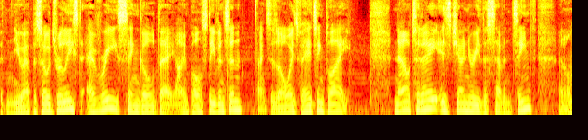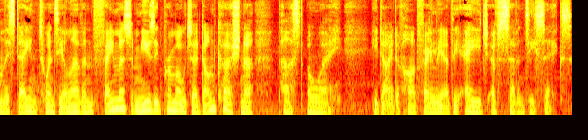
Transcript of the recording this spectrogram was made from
with new episodes released every single day. I'm Paul Stevenson. Thanks as always for hitting play. Now, today is January the 17th, and on this day in 2011, famous music promoter Don Kirshner passed away. He died of heart failure at the age of 76.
